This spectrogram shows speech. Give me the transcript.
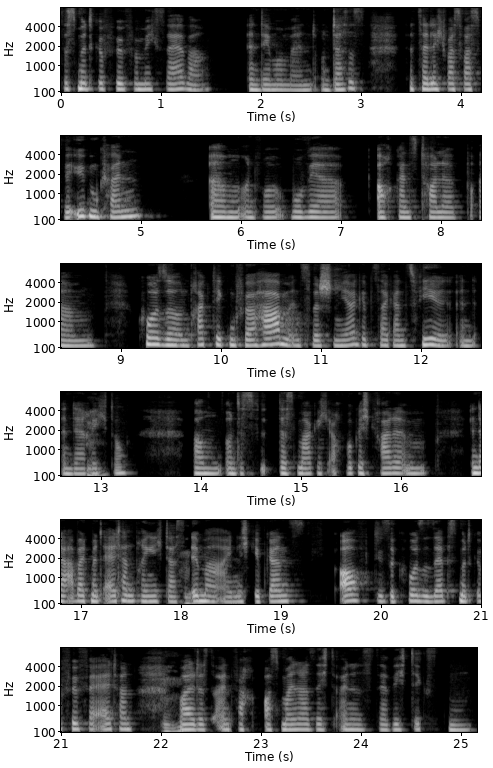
das Mitgefühl für mich selber in dem Moment. Und das ist tatsächlich was, was wir üben können ähm, und wo, wo wir auch ganz tolle ähm, Kurse und Praktiken für haben inzwischen. Ja, gibt es da ganz viel in, in der mhm. Richtung. Ähm, und das, das mag ich auch wirklich gerade im, in der Arbeit mit Eltern bringe ich das mhm. immer ein. Ich gebe ganz oft diese Kurse Selbstmitgefühl für Eltern, mhm. weil das einfach aus meiner Sicht eines der wichtigsten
